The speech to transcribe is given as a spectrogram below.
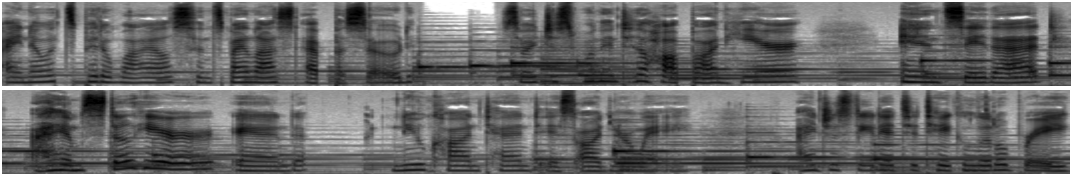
I know it's been a while since my last episode, so I just wanted to hop on here and say that I am still here and new content is on your way. I just needed to take a little break,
